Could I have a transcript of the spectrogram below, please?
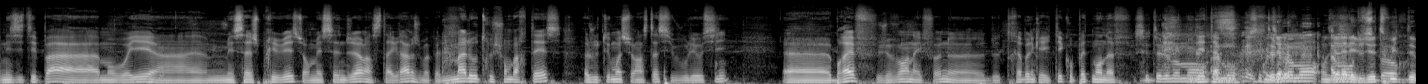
N'hésitez pas à m'envoyer un message privé sur Messenger, Instagram. Je m'appelle Malo Truchon Barthès. Ajoutez-moi sur Insta si vous voulez aussi. Euh, bref, je vends un iPhone euh, de très bonne qualité, complètement neuf. C'était le moment. Amour- C'était le dirait, moment. on dirait les vieux sport. tweets de,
